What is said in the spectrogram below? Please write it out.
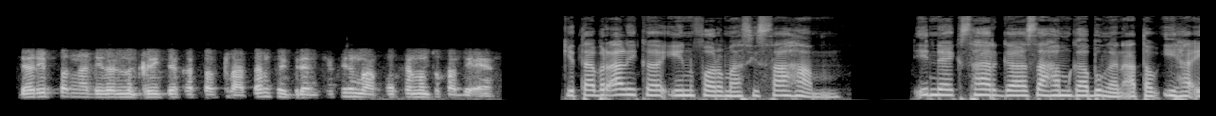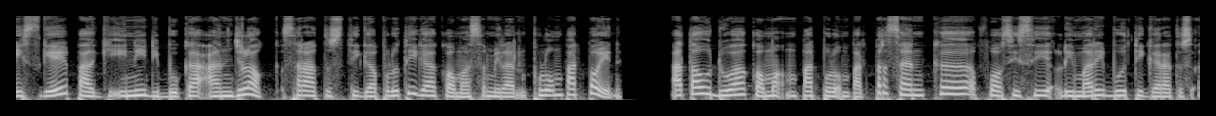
Dari Pengadilan Negeri Jakarta Selatan, Febrian Kevin melaporkan untuk KBR. Kita beralih ke informasi saham. Indeks harga saham gabungan atau IHSG pagi ini dibuka anjlok 133,94 poin atau 2,44 persen ke posisi 5.364,6.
